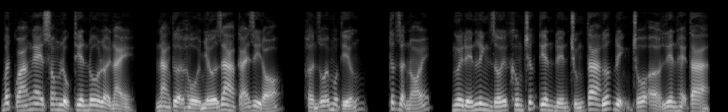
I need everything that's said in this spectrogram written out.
Bất quá nghe xong lục thiên đô lời này, nàng tựa hồ nhớ ra cái gì đó, hờn rỗi một tiếng, tức giận nói, ngươi đến linh giới không trước tiên đến chúng ta ước định chỗ ở liên hệ ta,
